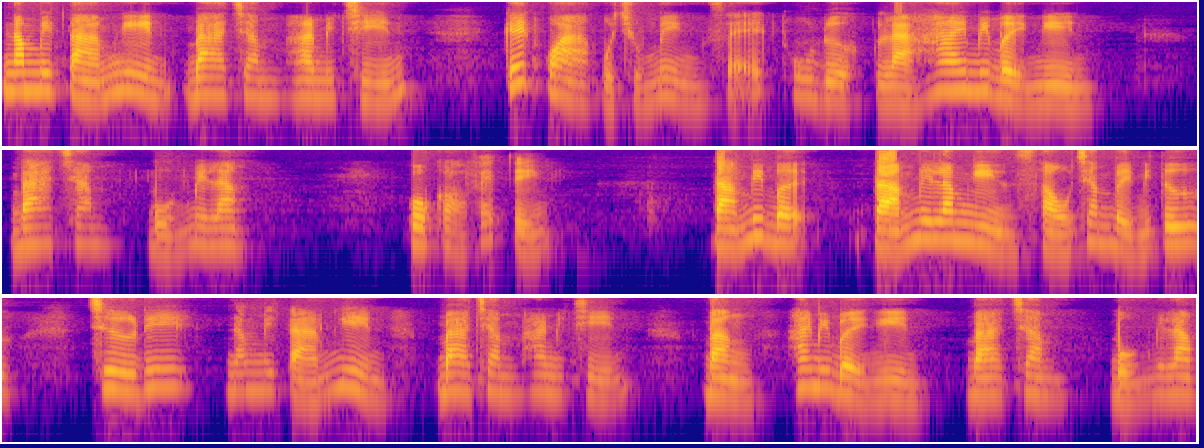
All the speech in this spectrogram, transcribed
58.329. Kết quả của chúng mình sẽ thu được là 27.345. Cô có phép tính 87 85.674 trừ đi 58.329 bằng 27.345.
